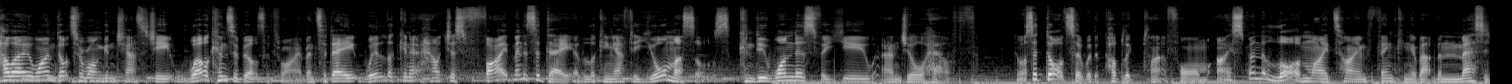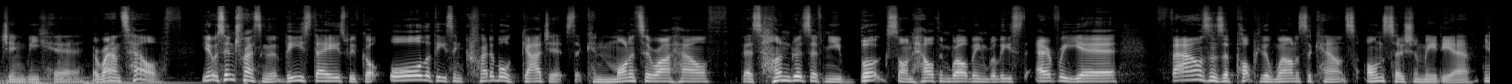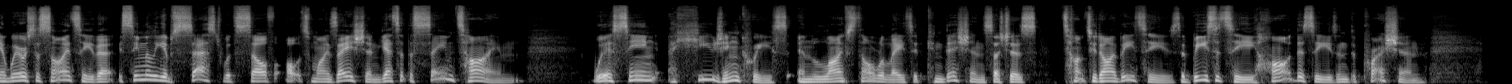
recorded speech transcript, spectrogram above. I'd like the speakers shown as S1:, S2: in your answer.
S1: Hello, I'm Dr. Rangan Chatterjee. Welcome to Built to Thrive, and today we're looking at how just five minutes a day of looking after your muscles can do wonders for you and your health. Now, as a doctor with a public platform, I spend a lot of my time thinking about the messaging we hear around health. You know, it's interesting that these days we've got all of these incredible gadgets that can monitor our health. There's hundreds of new books on health and well-being released every year thousands of popular wellness accounts on social media. You know, we're a society that is seemingly obsessed with self optimization, yet at the same time, we're seeing a huge increase in lifestyle related conditions such as type 2 diabetes, obesity, heart disease, and depression.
